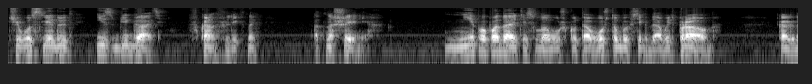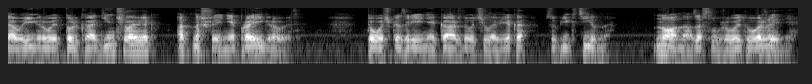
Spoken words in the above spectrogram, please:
чего следует избегать в конфликтных отношениях. Не попадайтесь в ловушку того, чтобы всегда быть правым. Когда выигрывает только один человек, отношения проигрывают. Точка зрения каждого человека субъективна, но она заслуживает уважения.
